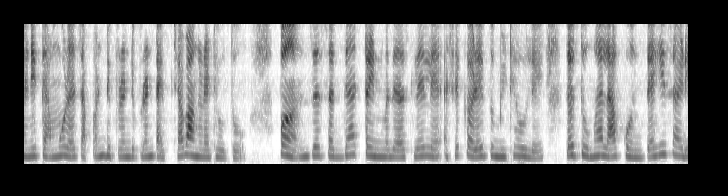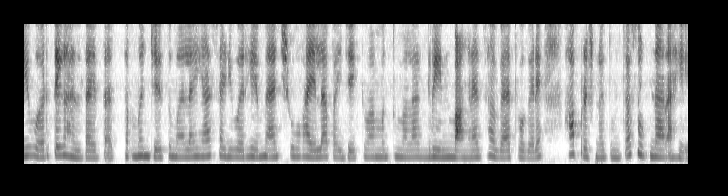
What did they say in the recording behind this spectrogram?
आणि त्यामुळेच आपण डिफरंट डिफरंट टाईपच्या बांगड्या ठेवतो. पण जर सध्या ट्रेंडमध्ये असलेले असे कडे तुम्ही ठेवले, तर तुम्हाला कोणत्याही साडीवर ते घालता येतात. म्हणजे तुम्हाला ह्या साडीवर हे मॅच व्हायला पाहिजे किंवा मग तुम्हाला ग्रीन बांगड्याच हव्यात वगैरे हा प्रश्न तुमचा सुटणार आहे.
